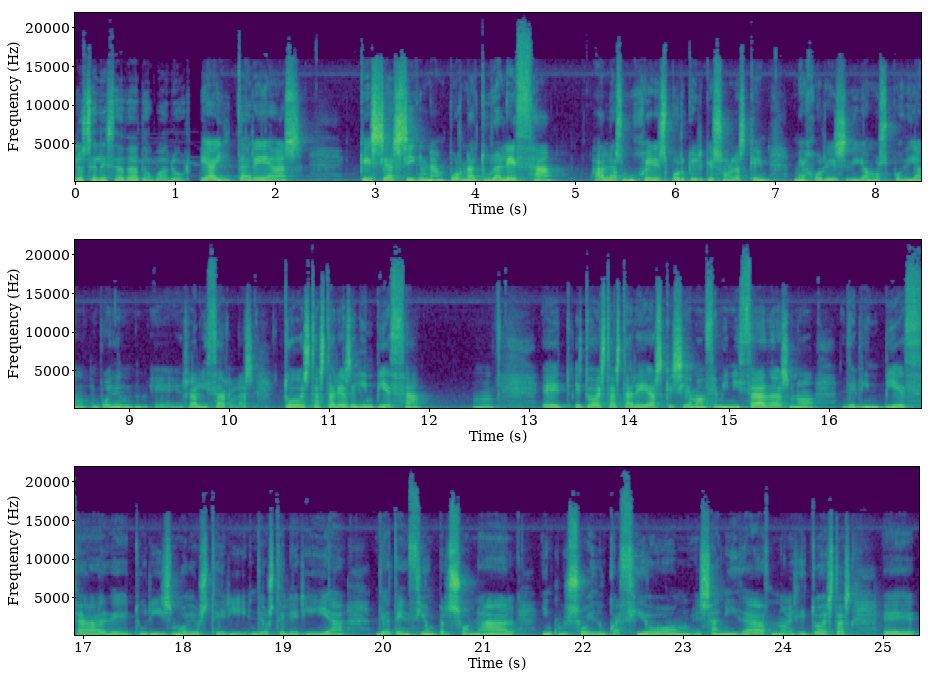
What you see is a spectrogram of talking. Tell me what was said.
no se les ha dado valor. Hay tareas que se asignan por naturaleza a las mujeres por creer que son las que mejores, digamos, podían, pueden eh, realizarlas. Todas estas tareas de limpieza, eh, todas estas tareas que se llaman feminizadas, ¿no? de limpieza, de turismo, de, de hostelería, de atención personal, incluso educación, sanidad, ¿no? es decir, todos estos eh,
